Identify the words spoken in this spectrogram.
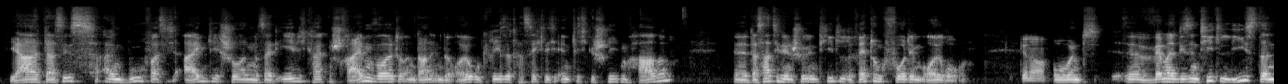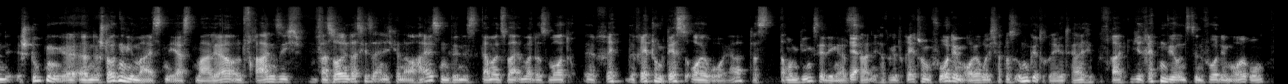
Ja, das ist ein Buch, was ich eigentlich schon seit Ewigkeiten schreiben wollte und dann in der Euro-Krise tatsächlich endlich geschrieben habe. Äh, das hatte den schönen Titel Rettung vor dem Euro. Genau. Und äh, wenn man diesen Titel liest, dann stucken, äh, stocken die meisten erstmal, ja, und fragen sich, was soll denn das jetzt eigentlich genau heißen? Denn es, damals war immer das Wort Rettung des Euro, ja. Das, darum ging es ja die ganze ja. Zeit. Ich habe gesagt, Rettung vor dem Euro. Ich habe das umgedreht. Ja. Ich habe gefragt, wie retten wir uns denn vor dem Euro?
